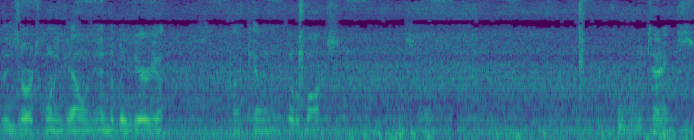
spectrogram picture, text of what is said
These are 20 gallon in the bait area, not counting the filter box tanks.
